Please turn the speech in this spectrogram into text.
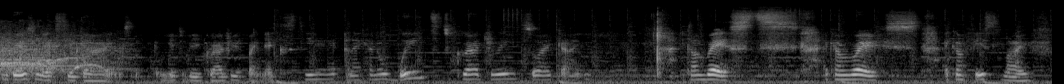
I'm graduating next year guys. I'm going to be a graduate by next year and I cannot wait to graduate so I can I can rest. I can rest. I can face life.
